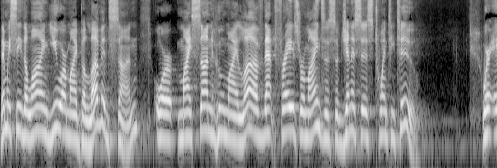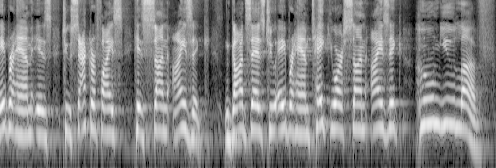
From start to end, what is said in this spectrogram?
Then we see the line, You are my beloved son, or my son whom I love. That phrase reminds us of Genesis 22, where Abraham is to sacrifice his son Isaac. God says to Abraham, Take your son Isaac, whom you love.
